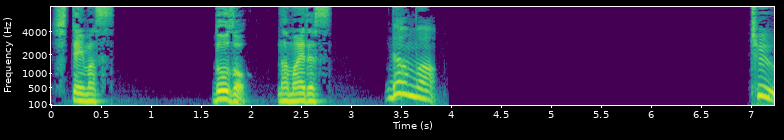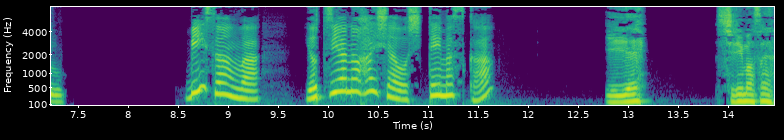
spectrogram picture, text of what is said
知っています。どうぞ、名前です。どうも。2. B さんは四谷の歯医者を知っていますか？いいえ、知りません。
